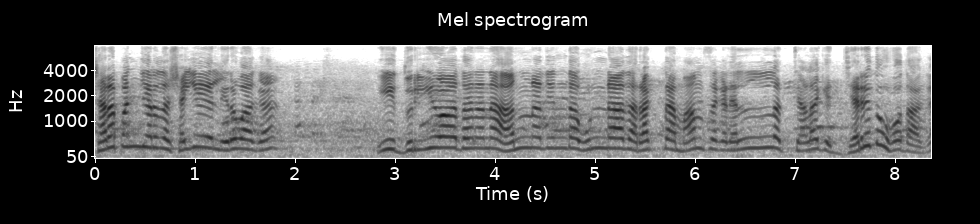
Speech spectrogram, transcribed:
ಶರಪಂಜರದ ಶಯ್ಯೆಯಲ್ಲಿರುವಾಗ ಈ ದುರ್ಯೋಧನನ ಅನ್ನದಿಂದ ಉಂಡಾದ ರಕ್ತ ಮಾಂಸಗಳೆಲ್ಲ ಕೆಳಗೆ ಜರಿದು ಹೋದಾಗ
